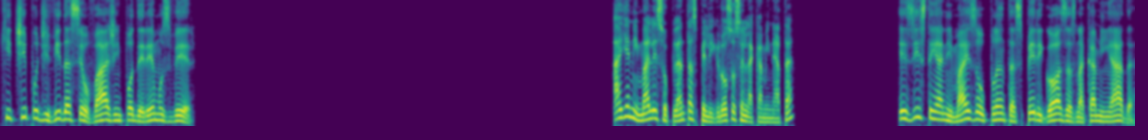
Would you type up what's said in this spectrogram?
Que tipo de vida selvagem poderemos ver? ¿Hay animales o plantas peligrosos en la caminata? Existem animais ou plantas perigosas na caminhada?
